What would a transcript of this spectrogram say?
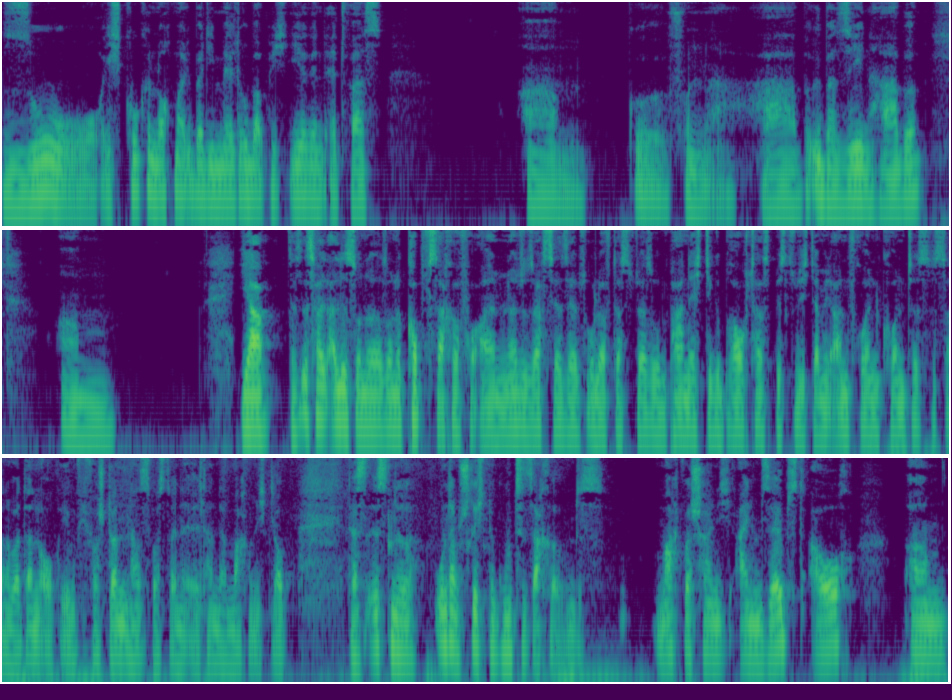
So, ich gucke nochmal über die Mail drüber, ob ich irgendetwas ähm, gefunden habe, übersehen habe. Ähm, ja, das ist halt alles so eine, so eine Kopfsache vor allem. Ne? Du sagst ja selbst, Olaf, dass du da so ein paar Nächte gebraucht hast, bis du dich damit anfreunden konntest, es dann aber dann auch irgendwie verstanden hast, was deine Eltern da machen. Ich glaube, das ist eine unterm Strich eine gute Sache und es macht wahrscheinlich einem selbst auch ähm,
